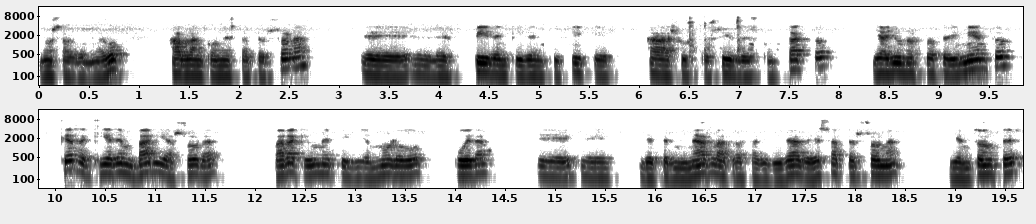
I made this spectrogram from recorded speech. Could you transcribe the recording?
No es algo nuevo. Hablan con esta persona, eh, les piden que identifique a sus posibles contactos y hay unos procedimientos que requieren varias horas para que un epidemiólogo pueda eh, eh, determinar la trazabilidad de esa persona y entonces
